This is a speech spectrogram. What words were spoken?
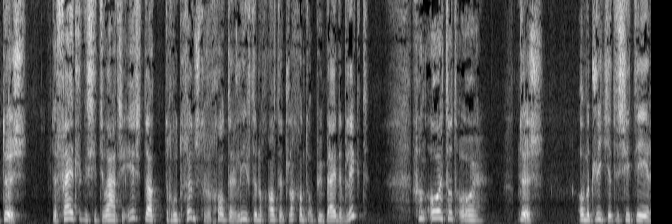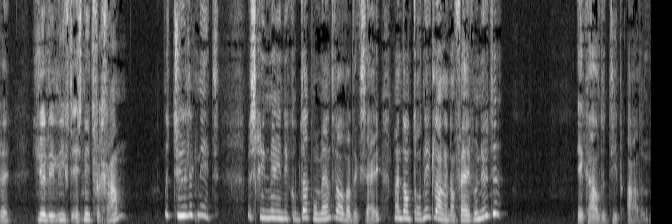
Dus, de feitelijke situatie is dat de goedgunstige God der liefde nog altijd lachend op u beiden blikt? Van oor tot oor. Dus, om het liedje te citeren, jullie liefde is niet vergaan? Natuurlijk niet. Misschien meende ik op dat moment wel wat ik zei, maar dan toch niet langer dan vijf minuten? Ik haalde diep adem.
